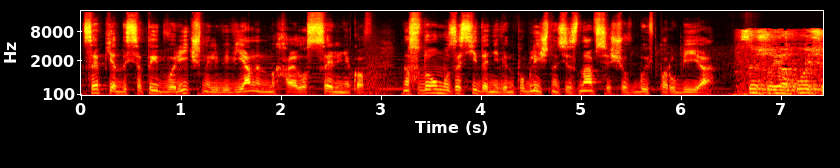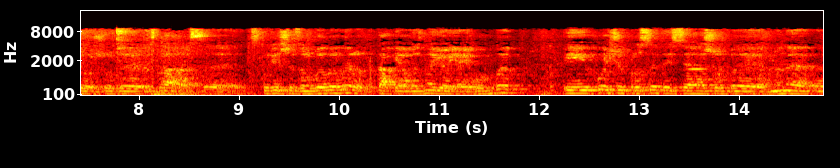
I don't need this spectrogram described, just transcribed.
Це 52-річний львів'янин Михайло Сельніков. На судовому засіданні він публічно зізнався, що вбив Парубія. Все, що я хочу, щоб зараз е, скоріше зробили вирок. Так, я визнаю, я його вбив. І хочу проситися, щоб мене е,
